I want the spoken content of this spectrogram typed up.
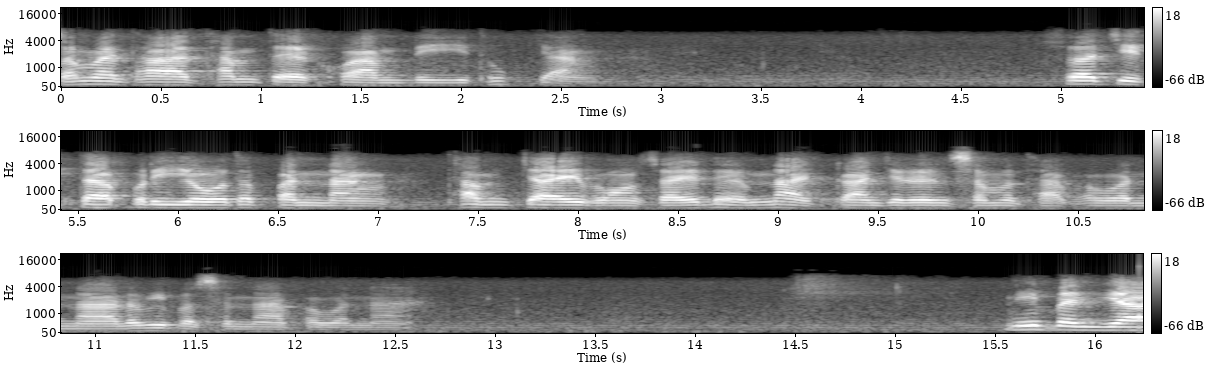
สมัทาทำแต่ความดีทุกอย่างสจิตตปริโยทปันนังทำใจผ่องใสด้วยอำนาจการเจริญสมถภาวนาและวิปัสนาภาวนา นี่ปัญญา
